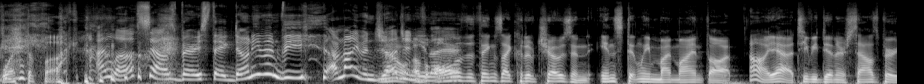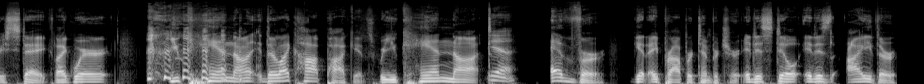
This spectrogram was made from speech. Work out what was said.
What the fuck? I love Salisbury steak. Don't even be I'm not even judging no, you of there. all of the things I could have chosen, instantly my mind thought, "Oh yeah, TV dinner Salisbury steak." Like where you cannot they're like hot pockets where you cannot yeah. ever get a proper temperature. It is still it is either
